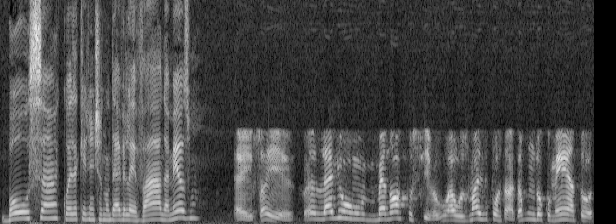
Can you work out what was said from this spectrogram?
Bolsa, coisa que a gente não deve levar, não é mesmo? É isso aí. Leve o menor possível, os mais importantes. Algum documento,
